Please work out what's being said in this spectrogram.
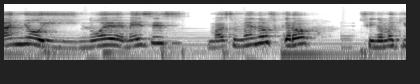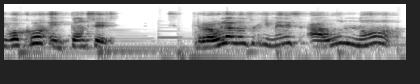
año y nueve meses, más o menos, creo, si no me equivoco. Entonces, Raúl Alonso Jiménez aún no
